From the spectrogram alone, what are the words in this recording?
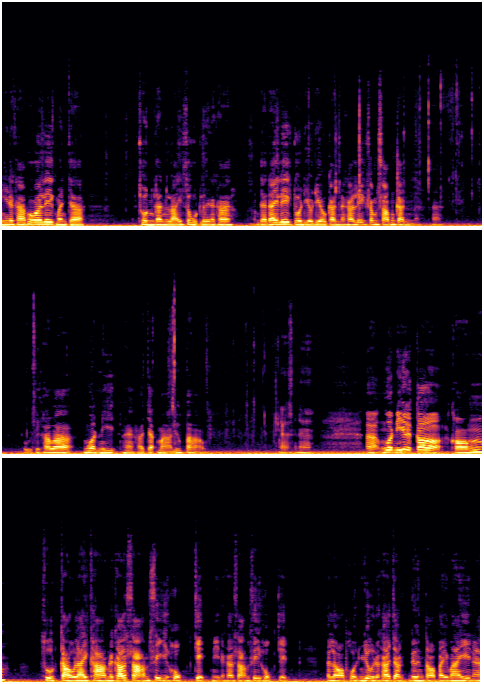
นี้นะคะ เพราะว่าเลขมันจะชนกันหลายสูตรเลยนะคะ จะได้เลขตัวเดียวเดียวกันนะคะ เลขซ้ำๆกันนะนะดูสิคะว่างวดนี้นะคะจะมาหรือเปล่าอะนะอ่างวดนี้ก็ของสูตรเก่าลายคามนะคะสามสี่หกเจ็ดนี่นะคะสามสี่หกเจ็ดรอผลอยู่นะคะ จะเดินต่อไปไหมนะ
